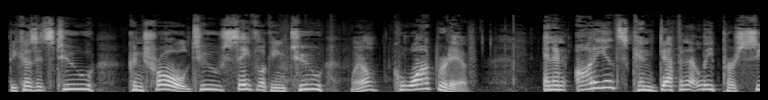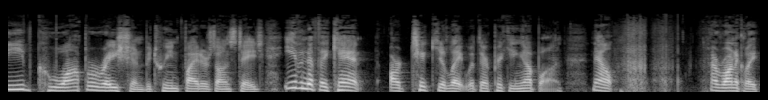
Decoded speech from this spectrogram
because it's too controlled, too safe looking, too, well, cooperative. And an audience can definitely perceive cooperation between fighters on stage, even if they can't articulate what they're picking up on. Now, ironically,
